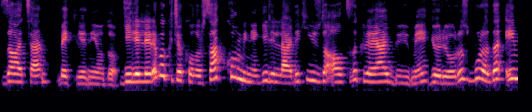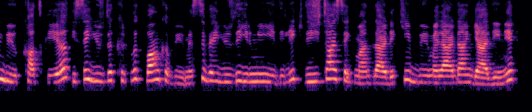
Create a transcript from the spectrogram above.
zaten bekleniyordu. Gelirlere bakacak olursak kombine gelirlerdeki %6'lık reel büyüme görüyoruz. Burada en büyük katkıyı ise %40'lık banka büyümesi ve %27'lik dijital segmentlerdeki büyümelerden geldiğini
